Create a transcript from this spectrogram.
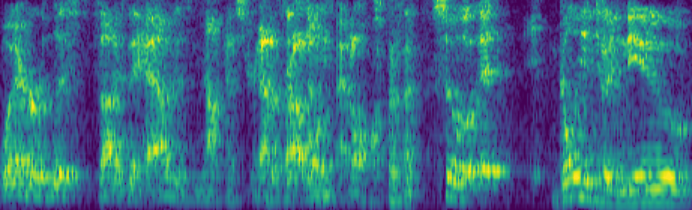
whatever list size they have is not going to strain Not the a system at all. So, it, going into a new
